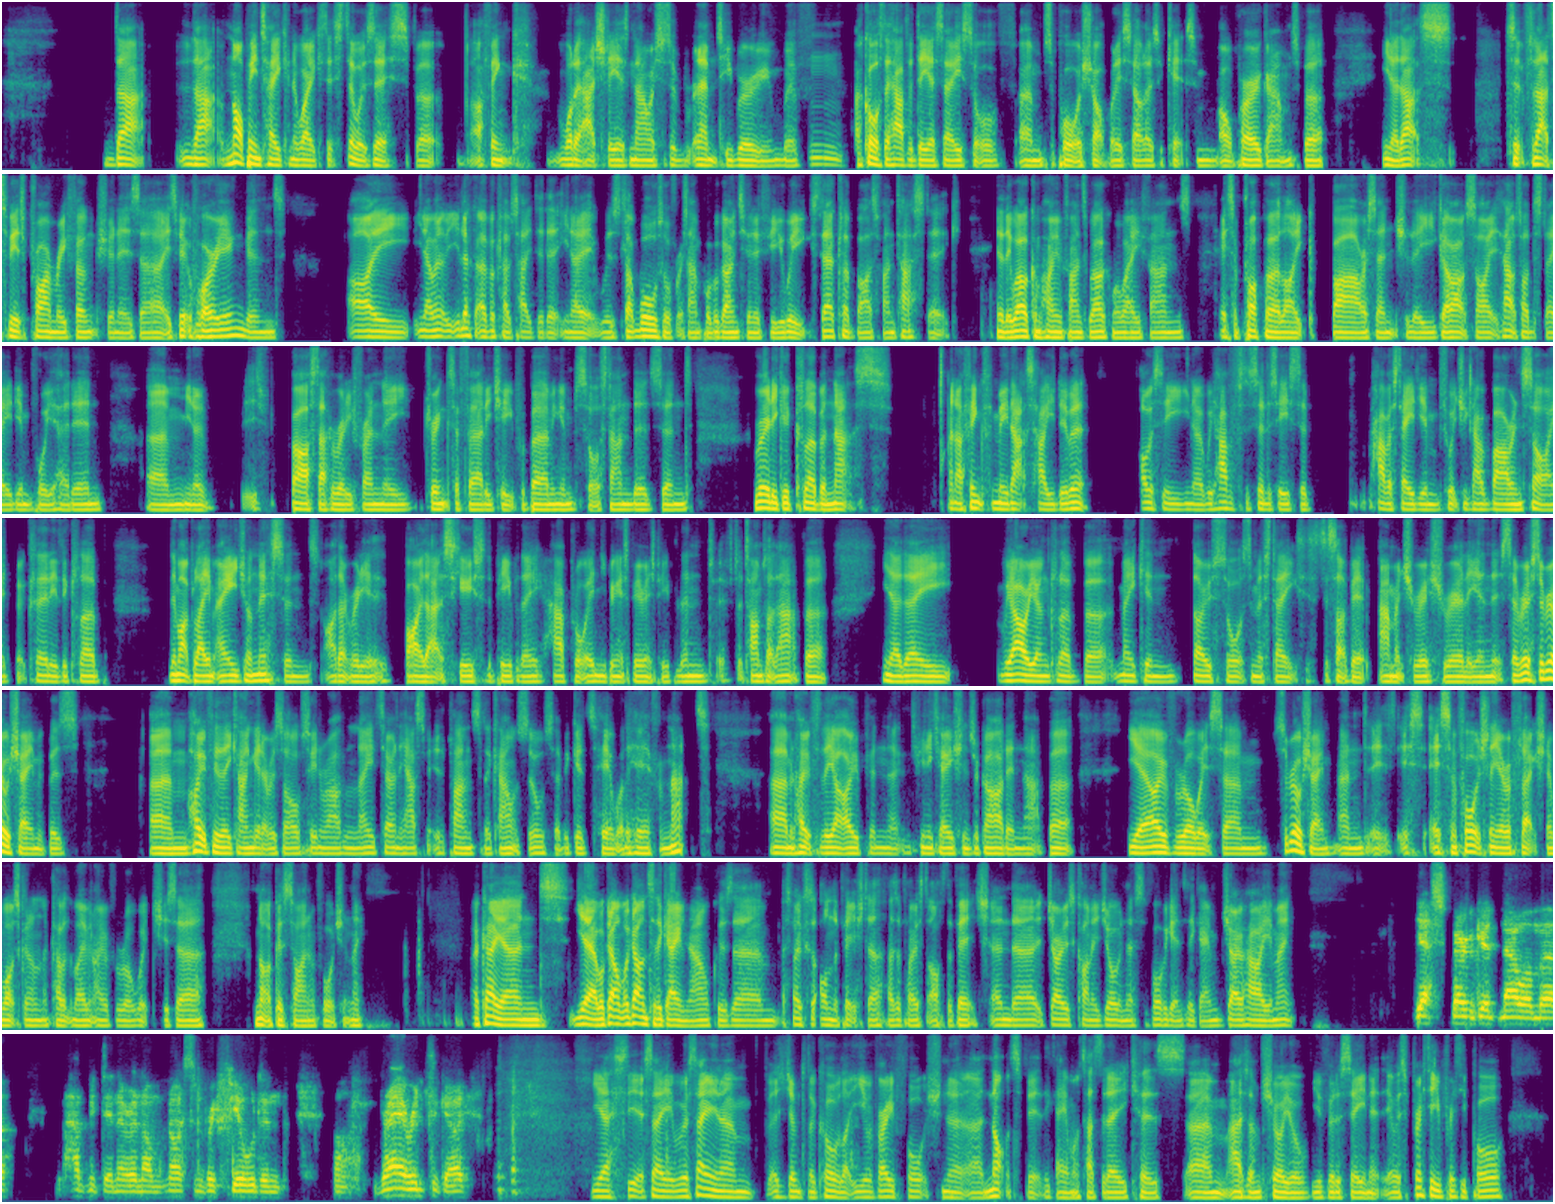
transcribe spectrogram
that that not being taken away because it still exists, but I think what it actually is now is just an empty room with, mm. of course, they have the DSA sort of um, supporter shop where they sell loads of kits and old programs, but you know that's to, for that to be its primary function is uh, it's a bit worrying and I, you know, when you look at other clubs how they did it, you know, it was like Walsall, for example, we're going to in a few weeks. Their club bar is fantastic. You know, they welcome home fans, welcome away fans. It's a proper like bar essentially. You go outside, it's outside the stadium before you head in. Um, you know, it's, bar staff are really friendly. Drinks are fairly cheap for Birmingham sort of standards, and really good club. And that's, and I think for me, that's how you do it. Obviously, you know, we have facilities to have a stadium to which you can have a bar inside, but clearly the club they might blame age on this, and I don't really buy that excuse to the people they have brought in. You bring experienced people in at times like that, but you know they we are a young club, but making those sorts of mistakes is just like a bit amateurish, really, and it's a it's a real shame because um, hopefully they can get it resolved sooner rather than later, and they have submitted plans to the council, so it'd be good to hear what they hear from that, um, and hopefully they are open communications regarding that, but yeah, overall, it's um it's a real shame, and it's it's it's unfortunately a reflection of what's going on in the club at the moment overall, which is uh not a good sign, unfortunately. Okay, and yeah, we'll get on, we'll get on to the game now because um let's focus on the pitch stuff as opposed to off the pitch. And uh, Joe's kind of joined us before we get into the game. Joe, how are you, mate? Yes, very good. Now I'm uh, had my dinner and I'm nice and refueled and oh, raring to go. Yes, yeah. So we were saying, um, as you jumped to the call, like you were very fortunate uh, not to be at the game on Saturday because, um, as I'm sure you'll you've have seen it, it was pretty pretty poor.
